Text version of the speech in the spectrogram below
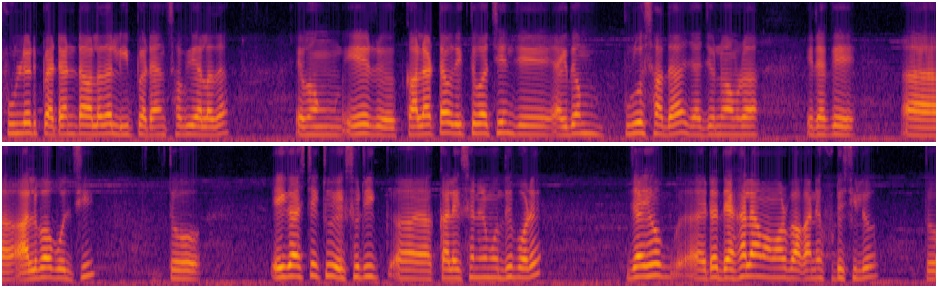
ফুলের প্যাটার্নটা আলাদা লিপ প্যাটার্ন সবই আলাদা। এবং এর কালারটাও দেখতে পাচ্ছেন যে একদম পুরো সাদা, যার জন্য আমরা এটাকে আলবা বলছি। তো এই গাছটা একটু এক্সোটিক কালেকশানের মধ্যে পড়ে। যাই হোক, এটা দেখালাম, আমার বাগানে ফুটেছিল। তো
